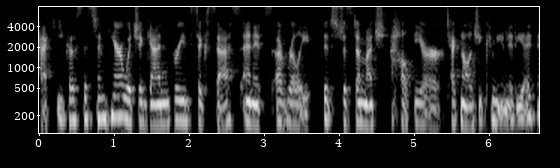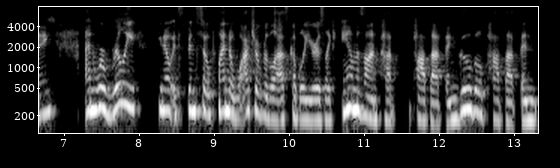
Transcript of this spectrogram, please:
tech ecosystem here, which again breeds success. And it's a really, it's just a much healthier technology community, I think. And we're really you know it's been so fun to watch over the last couple of years like amazon pop pop up and google pop up and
